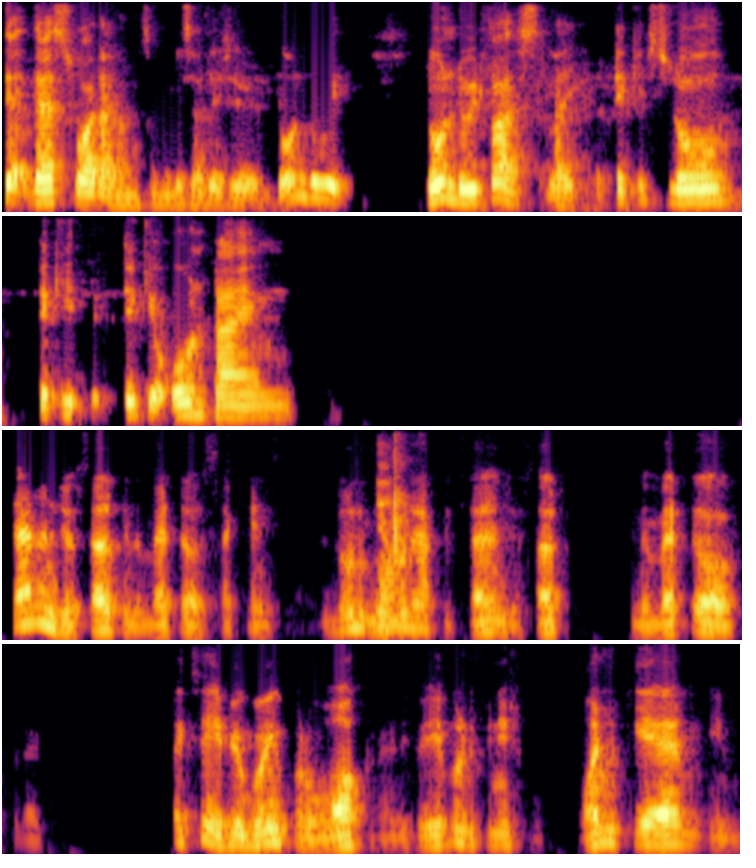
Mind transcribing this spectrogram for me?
tha- that's what I am simply suggest you. Don't do it. Don't do it fast. Like take it slow take it take your own time challenge yourself in a matter of seconds don't Yeah. you don't have to challenge yourself in a matter of like like say if you're going for a walk right if you're able to finish 1 km in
